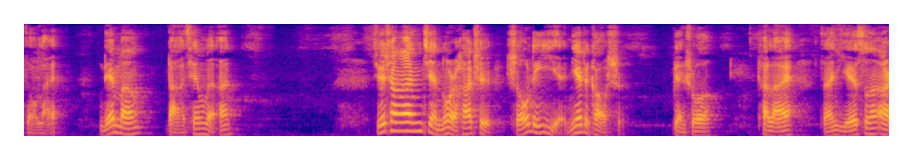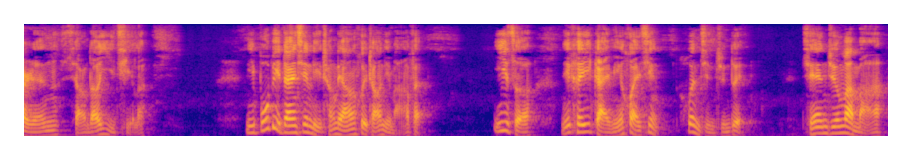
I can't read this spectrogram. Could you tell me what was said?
走来，连忙打千问安。觉昌安见努尔哈赤手里也捏着告示，便说：“看来咱爷孙二人想到一起了。”你不必担心李成梁会找你麻烦。一则你可以改名换姓混进军队，千军万马，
